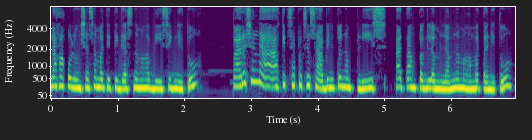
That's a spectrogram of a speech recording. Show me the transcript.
nakakulong siya sa matitigas na mga bisig nito? Para siyang naaakit sa pagsasabi nito ng please at ang paglamlam ng mga mata nito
